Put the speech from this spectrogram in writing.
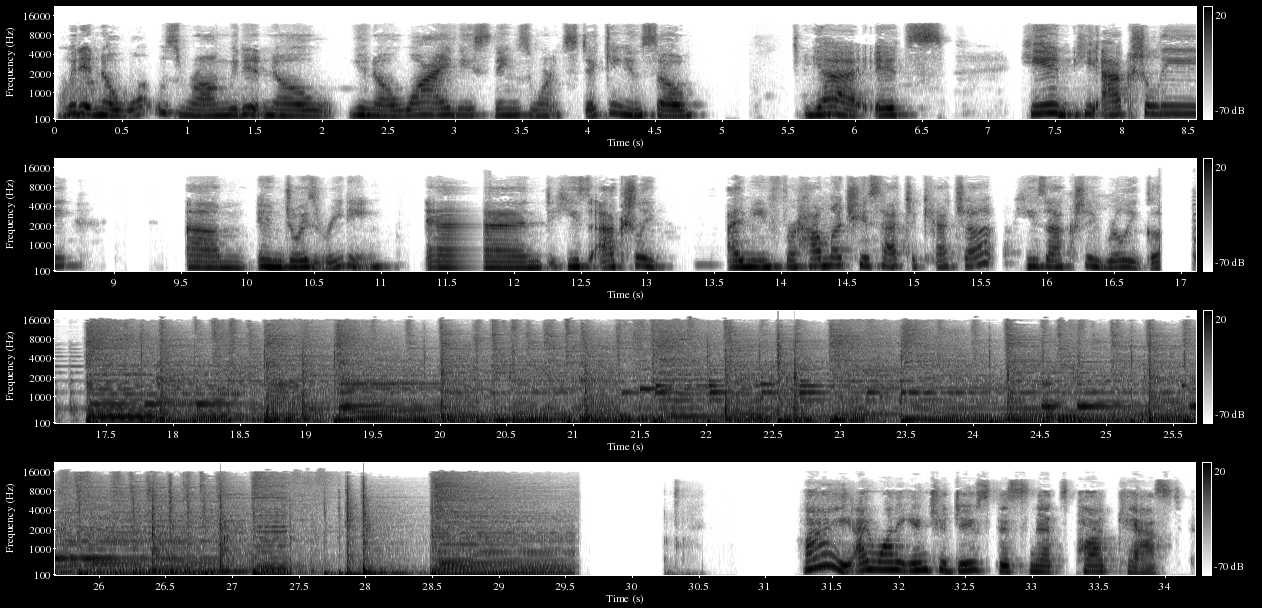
we didn't know what was wrong. We didn't know you know why these things weren't sticking. And so yeah it's he he actually um enjoys reading. And he's actually i mean for how much he's had to catch up he's actually really good I want to introduce this next podcast.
